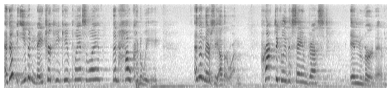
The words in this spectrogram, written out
And if even nature can't keep plants alive, then how could we? And then there's the other one. Practically the same, just inverted.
